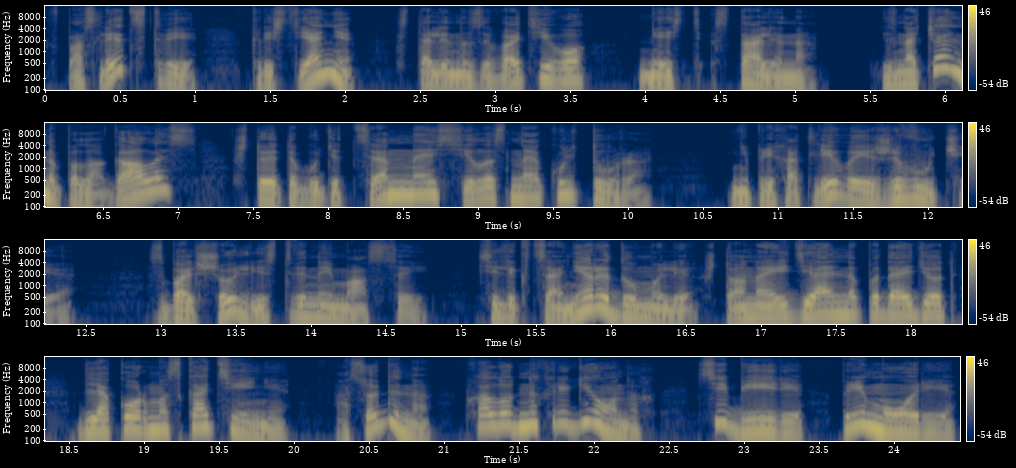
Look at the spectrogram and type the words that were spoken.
Впоследствии крестьяне — стали называть его «месть Сталина». Изначально полагалось, что это будет ценная силосная культура, неприхотливая и живучая, с большой лиственной массой. Селекционеры думали, что она идеально подойдет для корма скотине, особенно в холодных регионах – Сибири, Приморье,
